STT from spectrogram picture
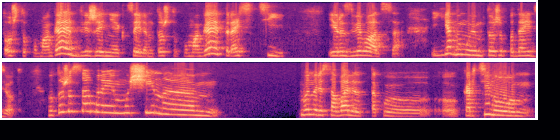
то, что помогает движению к целям, то, что помогает расти и развиваться, я думаю, им тоже подойдет. Но то же самое мужчины. Вы нарисовали такую э, картину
